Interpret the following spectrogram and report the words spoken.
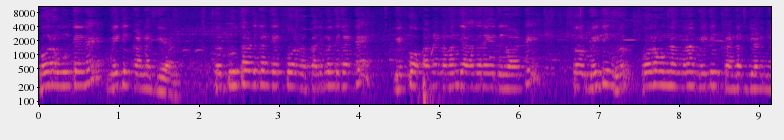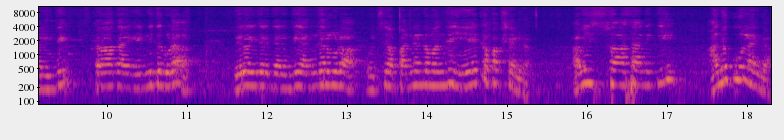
కోరం ఉంటేనే మీటింగ్ కండక్ట్ చేయాలి. సో టూ థర్డ్ కంటే ఎక్కువ పది మంది కంటే ఎక్కువ పన్నెండు మంది హాజరయ్యింది కాబట్టి సో మీటింగ్ ఫోరం ఉన్నందున మీటింగ్ కండక్ట్ చేయడం జరిగింది. తర్వాత ఎన్నిక కూడా నిర్వహించడం జరిగింది. అందరూ కూడా వచ్చిన పన్నెండు మంది ఏకపక్షంగా అవిశ్వాసానికి అనుకూలంగా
